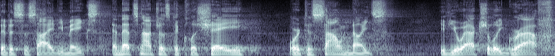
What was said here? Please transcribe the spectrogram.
that a society makes. And that's not just a cliche or to sound nice if you actually graph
